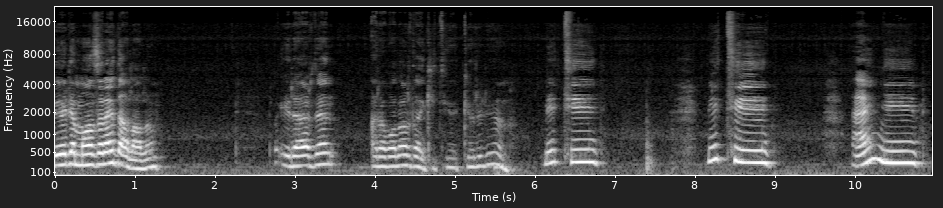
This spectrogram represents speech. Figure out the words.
Böyle manzarayı da alalım. İleriden arabalar da gidiyor. Görülüyor mu? Metin. Metin. Annem.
